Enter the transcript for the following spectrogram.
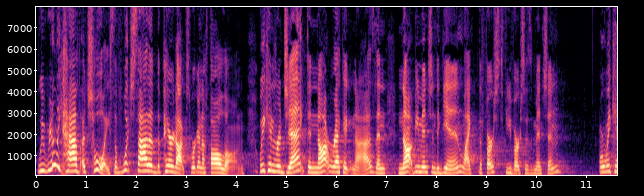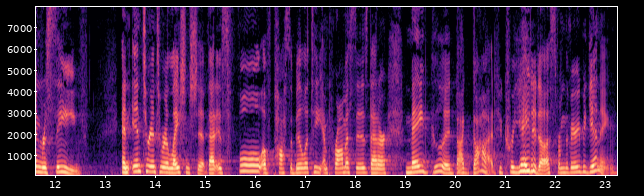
we really have a choice of which side of the paradox we're going to fall on. We can reject and not recognize and not be mentioned again, like the first few verses mention, or we can receive and enter into a relationship that is full of possibility and promises that are made good by God who created us from the very beginning.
